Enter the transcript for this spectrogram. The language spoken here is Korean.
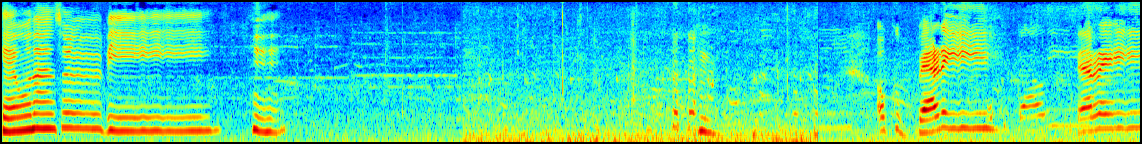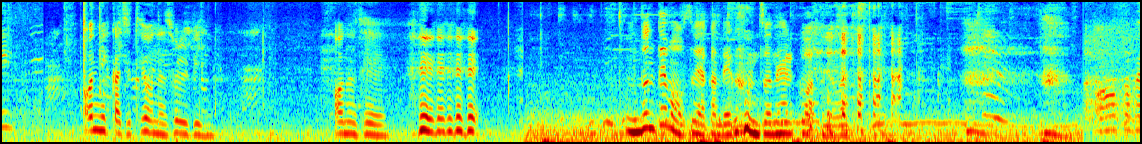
개운한 술비. 어그 베리. 베리. 언니까지 태우는 솔비. 어느새. 운전대만 없으면 약간 내가 운전을 할 것 같은데 맞지? 어그베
